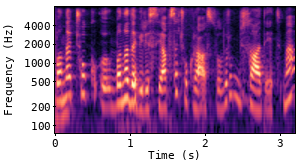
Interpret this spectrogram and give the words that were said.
bana çok bana da birisi yapsa çok rahatsız olurum, müsaade etmem.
